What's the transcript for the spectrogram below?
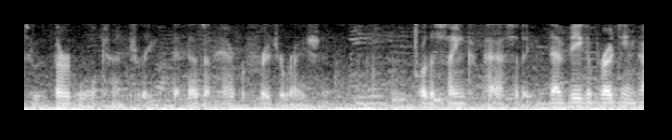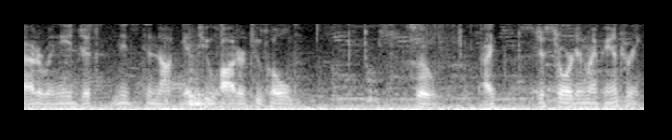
to a third world country that doesn't have refrigeration mm-hmm. or the same capacity. That Vega protein powder we need just needs to not get too hot or too cold. So, I just store it in my pantry,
